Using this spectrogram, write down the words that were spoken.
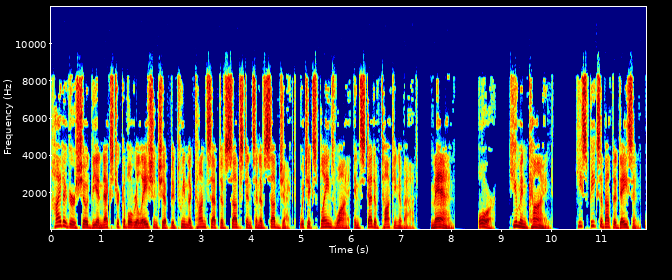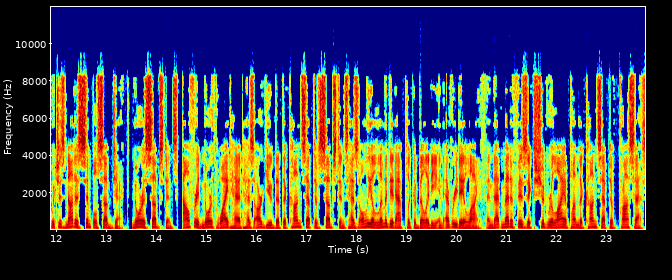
Heidegger showed the inextricable relationship between the concept of substance and of subject, which explains why, instead of talking about «man» or «humankind», he speaks about the Dasein, which is not a simple subject, nor a substance. Alfred North Whitehead has argued that the concept of substance has only a limited applicability in everyday life and that metaphysics should rely upon the concept of process.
